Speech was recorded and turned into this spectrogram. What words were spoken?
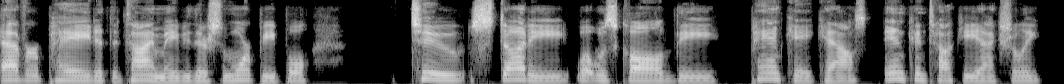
ever paid at the time. Maybe there's some more people to study what was called the Pancake House in Kentucky, actually,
